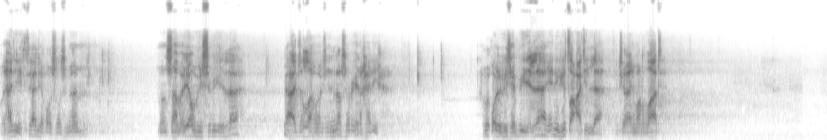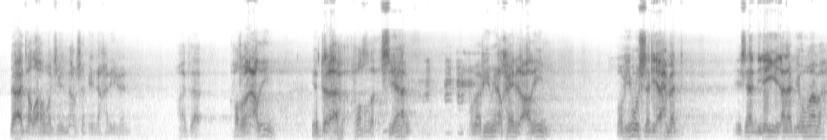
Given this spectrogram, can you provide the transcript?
والحديث الثاني يقول صلى الله عليه وسلم من صام اليوم في سبيل الله بعد الله وجه النار سبعين خليفة. ويقول في سبيل الله يعني في طاعة الله ابتغاء مرضاته. بعد الله وجه النار سبعين خليفا وهذا فضل عظيم يدل على فضل الصيام. وما فيه من الخير العظيم. وفي مسند أحمد بإسناد جيد عن أبي أمامة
